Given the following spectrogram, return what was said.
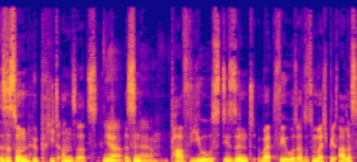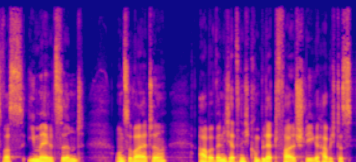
es ist so ein Hybridansatz. Ja. Es sind ja. ein paar Views, die sind Web-Views, also zum Beispiel alles, was E-Mails sind und so weiter. Aber wenn ich jetzt nicht komplett falsch liege, habe ich das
